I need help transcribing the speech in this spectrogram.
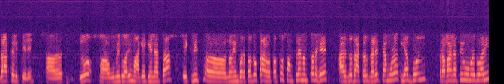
दाखल केले. जो उमेदवारी मागे घेण्याचा एकवीस नोव्हेंबरचा जो काळ होता तो संपल्यानंतर हे अर्ज दाखल झाले. त्यामुळं या दोन प्रभागातील उमेदवारी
